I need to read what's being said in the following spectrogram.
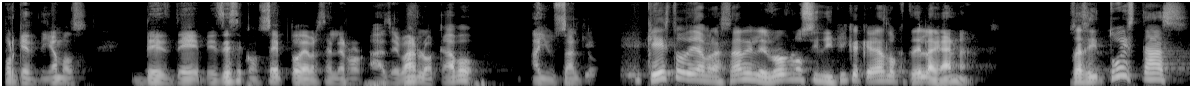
porque, digamos, desde, desde ese concepto de abrazar el error a llevarlo a cabo, hay un salto. Que esto de abrazar el error no significa que hagas lo que te dé la gana. O sea, si tú estás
